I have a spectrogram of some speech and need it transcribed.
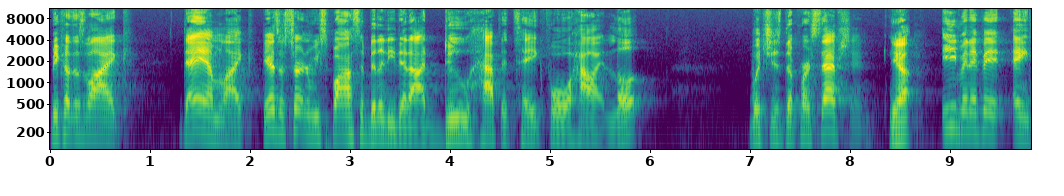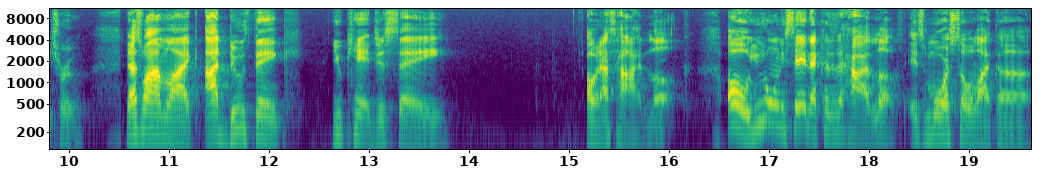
Because it's like, damn, like there's a certain responsibility that I do have to take for how I look, which is the perception Yeah. even if it ain't true. That's why I'm like, I do think you can't just say, "Oh, that's how I look." Oh, you only saying that because it's how it looks. It's more so like uh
